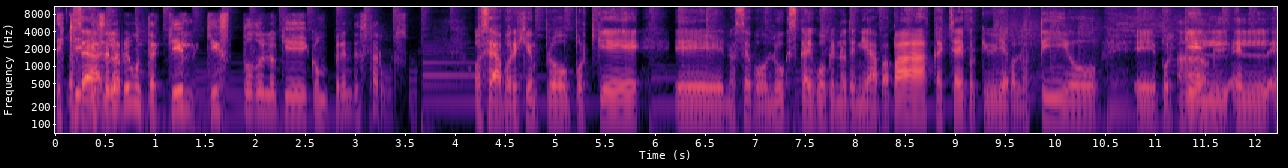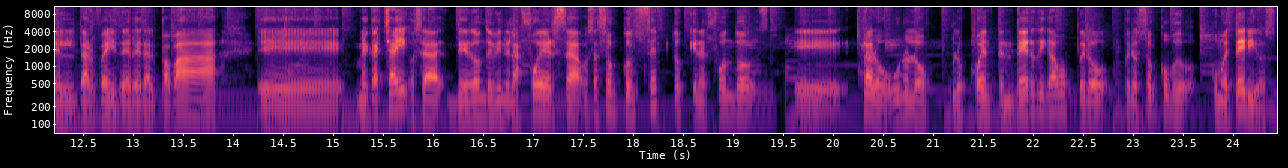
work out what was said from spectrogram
Es que esa es la pregunta, ¿Qué, es todo lo que comprende Star Wars? O sea, por ejemplo, ¿por qué, eh, no sé, por Luke Skywalker no tenía papás, ¿cachai? Porque vivía con los tíos, eh, ¿por qué ah, el, Darth Vader era el papá? Eh, ¿Me cachai? O sea, ¿de dónde viene la fuerza? O sea, son conceptos que en el fondo, claro, uno los, puede entender, digamos, pero, pero son como, como etéreos.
